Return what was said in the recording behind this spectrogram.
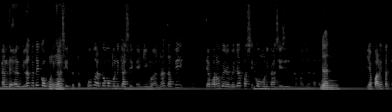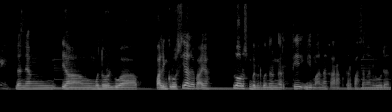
LDR bilang katanya komunikasi hmm. tetap gue gak tau komunikasi kayak gimana tapi tiap orang beda-beda pasti komunikasi sih namanya katanya. Dan yang paling penting. dan yang yang menurut gue paling krusial ya pak ya lu harus bener-bener ngerti gimana karakter pasangan lu dan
